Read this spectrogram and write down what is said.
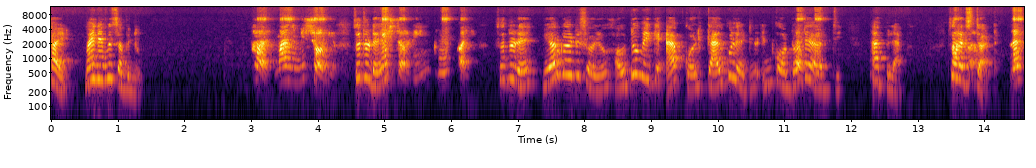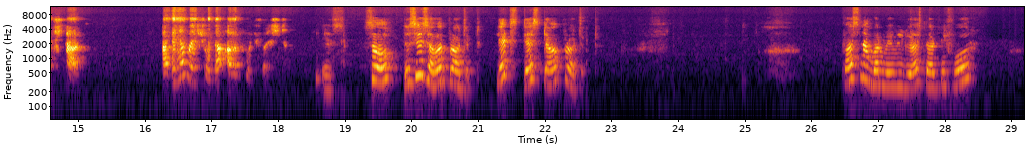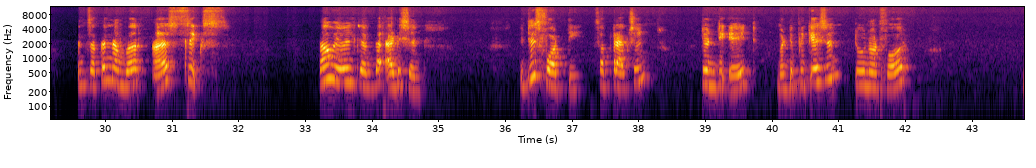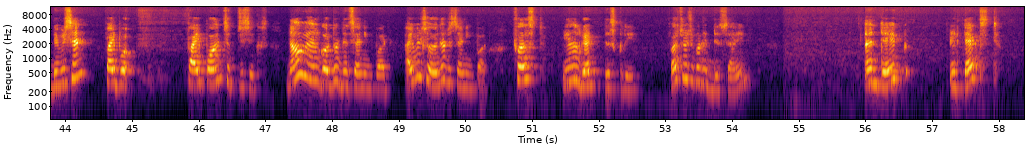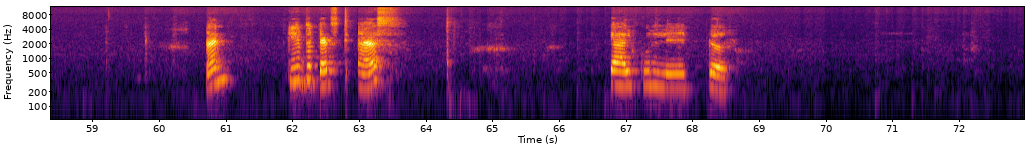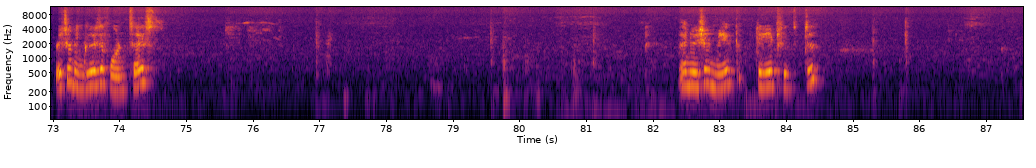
Hi, my name is Abhinav. Hi, my name is Shaurya. So today, We study in Group 5. so today we are going to show you how to make an app called Calculator in Code.org App Lab. So let's uh, start. Let's start. Abhinav will show the output first. Yes. So this is our project. Let's test our project. First number we will give as 34 and second number as 6. Now we will check the addition. It is 40. Subtraction 28. Multiplication 204. Division 5, po- 5.66. Now we will go to designing part. I will show you the designing part. First, we will get the screen. First, we should go to design and take a text and keep the text as calculator. We should increase the font size. And we should make till it fixed.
